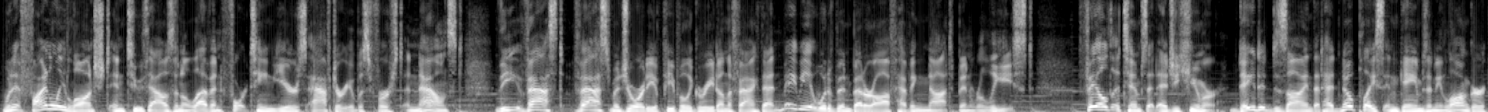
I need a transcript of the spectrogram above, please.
When it finally launched in 2011, 14 years after it was first announced, the vast, vast majority of people agreed on the fact that maybe it would have been better off having not been released. failed attempts at edgy humor, dated design that had no place in games any longer,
